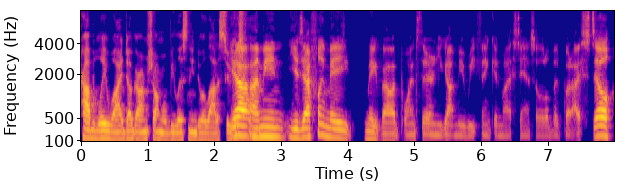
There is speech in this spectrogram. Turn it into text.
probably why Doug Armstrong will be listening to a lot of suitors. Yeah, I mean, you definitely may make valid points there, and you got me rethinking my stance a little bit. But I still,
